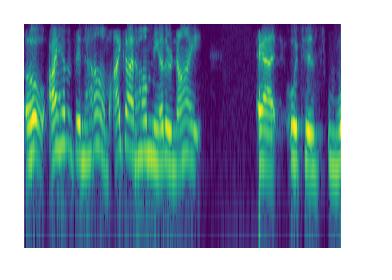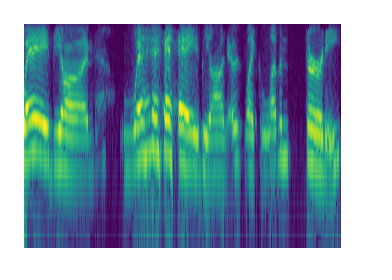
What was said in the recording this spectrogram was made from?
oh, I haven't been home. I got home the other night at, which is way beyond, way beyond. It was like eleven thirty,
